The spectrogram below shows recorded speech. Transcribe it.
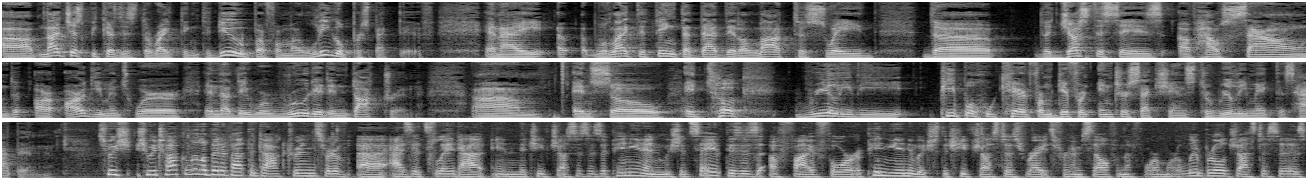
uh, not just because it's the right thing to do, but from a legal perspective. And I uh, would like to think that that did a lot to sway the the justices of how sound our arguments were and that they were rooted in doctrine. Um, and so it took really the people who cared from different intersections to really make this happen. So, we sh- should we talk a little bit about the doctrine, sort of uh, as it's laid out in the Chief Justice's opinion? And we should say this is a 5 4 opinion in which the Chief Justice writes for himself and the four more liberal justices.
